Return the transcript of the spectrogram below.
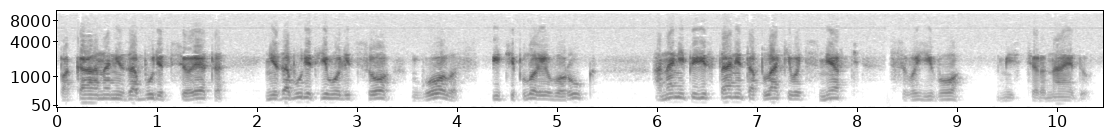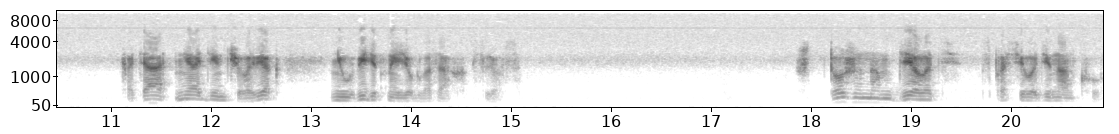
пока она не забудет все это, не забудет его лицо, голос и тепло его рук, она не перестанет оплакивать смерть своего мистера Найду, хотя ни один человек не увидит на ее глазах слез. «Что же нам делать?» — спросила Динанку.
